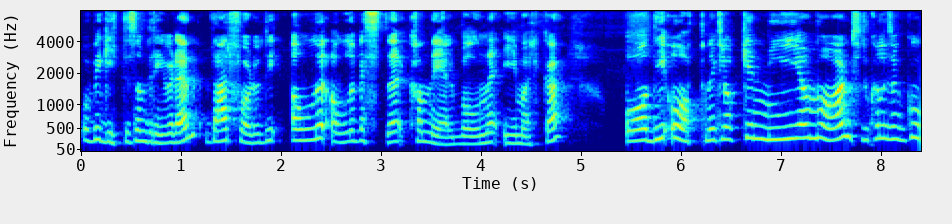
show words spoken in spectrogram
Og Birgitte som driver den. Der får du de aller, aller beste kanelbollene i marka. Og de åpner klokken ni om morgenen, så du kan liksom gå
